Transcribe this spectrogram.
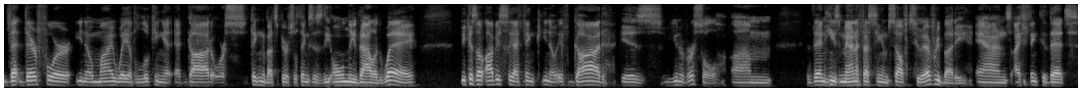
That therefore, you know, my way of looking at, at God or s- thinking about spiritual things is the only valid way. Because obviously, I think you know, if God is universal, um, then He's manifesting Himself to everybody, and I think that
